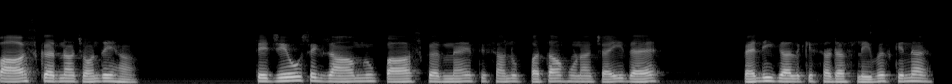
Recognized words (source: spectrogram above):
ਪਾਸ ਕਰਨਾ ਚਾਹੁੰਦੇ ਹਾਂ, ਤੇ ਜੇ ਉਸ ਐਗਜ਼ਾਮ ਨੂੰ ਪਾਸ ਕਰਨਾ ਹੈ ਤੇ ਸਾਨੂੰ ਪਤਾ ਹੋਣਾ ਚਾਹੀਦਾ ਹੈ, ਪਹਿਲੀ ਗੱਲ ਕਿ ਸਾਡਾ ਸਿਲੇਬਸ ਕਿੰਨਾ ਹੈ,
